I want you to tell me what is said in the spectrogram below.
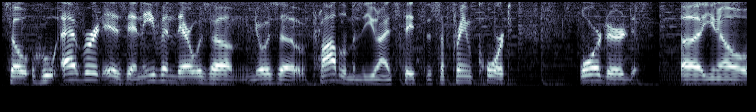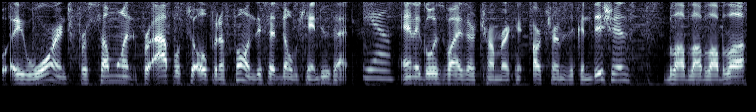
So whoever it is, and even there was a there was a problem in the United States, the Supreme Court ordered uh, you know, a warrant for someone for Apple to open a phone. They said no, we can't do that. Yeah. And it goes by our term our terms and conditions. Blah blah blah blah.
